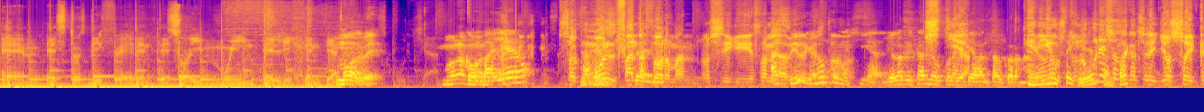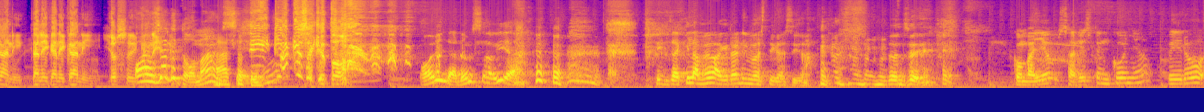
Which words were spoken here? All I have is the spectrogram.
Eh, esto es diferente, soy muy inteligente. Molve. Mola molt. veieu... Soc molt fan de Thorman, o sigui, és la Ah, meva sí? vida Jo no coneixia. Jo la veritat no el Hòstia. coneixia abans del Què coronavirus. No dius? sé tu qui no és, coneixes la tampoc. cançó de Jo soy Cani? Cani, Cani, Cani. Jo soy Oh, Cani. és aquest home, en Ah, sí, sèrio? Sí, clar que és aquest home. No ho sabia. Fins aquí la meva gran investigació. doncs bé, com veieu, segueix fent conya, però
